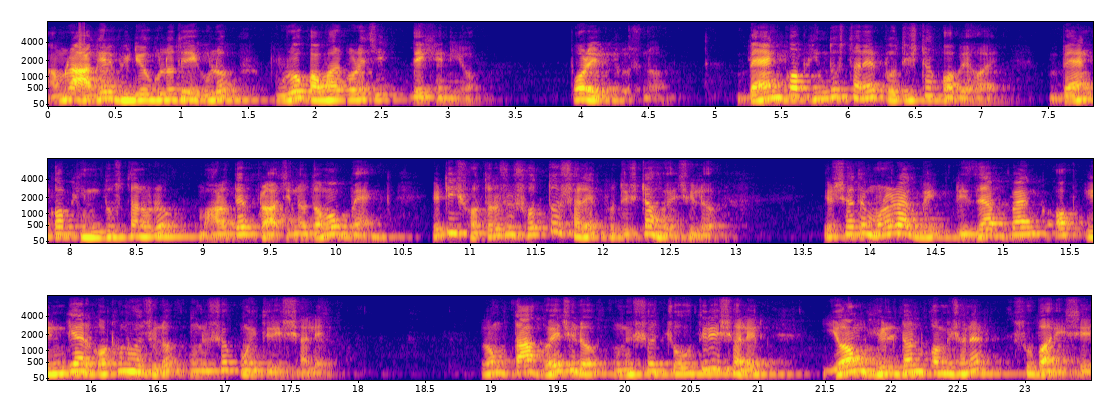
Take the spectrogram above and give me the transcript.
আমরা আগের ভিডিওগুলোতে এগুলো পুরো কভার করেছি, দেখে নিও। পরের প্রশ্ন ব্যাংক অফ হিন্দুস্তানের প্রতিষ্ঠা কবে হয়? ব্যাংক অফ হিন্দুস্তান হল ভারতের প্রাচীনতম ব্যাংক এটি সতেরোশো সত্তর সালে প্রতিষ্ঠা হয়েছিল। এর সাথে মনে রাখবে রিজার্ভ ব্যাংক অফ ইন্ডিয়ার গঠন হয়েছিল উনিশশো পঁয়ত্রিশ সালে। এবং তা হয়েছিল উনিশশো চৌত্রিশ সালের ইয়ং হিল্টন কমিশনের সুপারিশে।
